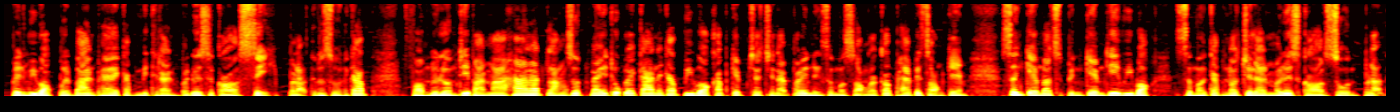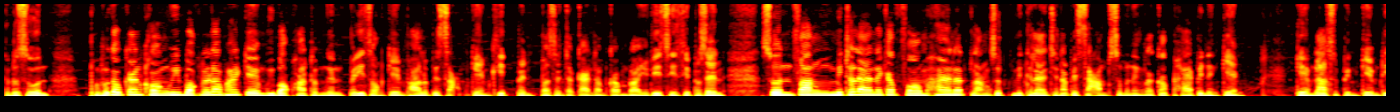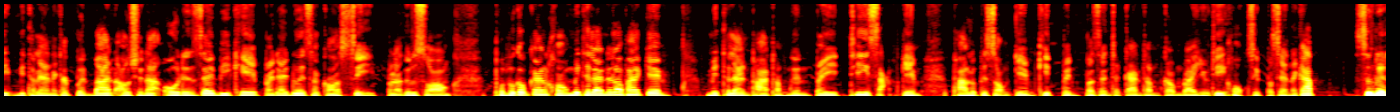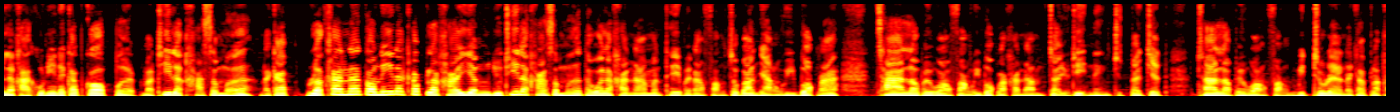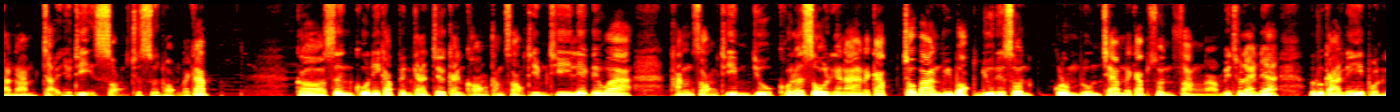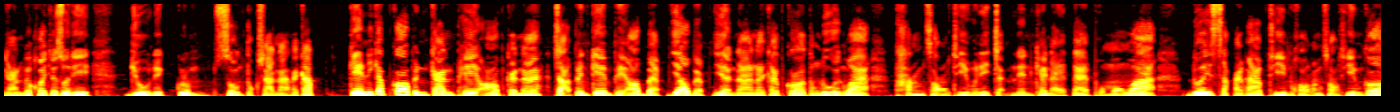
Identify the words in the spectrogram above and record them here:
เป็นวีบอกเปิดบ้านแพ้กับมิทูแลนด์ไปด้วยสกอร์4ประตูศูนย์นะครับฟอร์มโดยรวมที่ผ่านมา 5 นัดหลังสุดในทุกรายการนะครับวีบอกครับเก็บชัยชนะไปได้1เสมอ2แล้วก็แพ้ไป 2 เกม ซึ่งเกมล่าสุดเป็นเกมที่วีบอกเสมอกับนอตเจแลนด์มาด้วยสกอร์0ประตูศูนย์ผลประกอบการของวีบอกในรอบ 5 เกมวีบอกพาทำเงินไปที่ 2 เกม พาลดไป 3 เกมคิดเป็นเปอร์เซ็นต์จากการทำกำไรอยู่ที่ 40%ส่วนฝั่งมิทเทแลนด์นะครับฟอร์ม 5 นัดหลังสุดมิทเทแลนด์ชนะไป3เสมอ1แล้วก็แพ้ไป 1 เกม เกมล่าสุดเป็นเกมที่มิเทแลนด์นะครับ เปิดบ้านเอาชนะโอเดนเซ่บีเคไปได้ด้วยสกอร์ 4 ประตูต่อสองผลประกอบการของมิเทแลนด์ในรอบ 5 เกม มิเทแลนด์พาทำเงินไปที่ 3 เกม พาลดไป2เกมคิดเป็นเปอร์เซ็นต์จากการทำกำไรอยู่ที่ 60%นะครับ ซึ่งเรทราคาคู่นี้นะครับก็เปิดมาที่ราคาเสมอนะครับราคาณตอนนี้นะครับราคายังอยู่ที่ราคาเสมอ แต่ว่าราคาน้ำมันเทไปทางฝั่งเจ้าบ้านอย่างวีบอกนะถ้าเราไปวางฝั่งวีบอกราคาน้ำจะอยู่ที่ 1.87 ถ้าเราไปวางฝั่งมิดทูแลนด์นะครับราคาน้ำจะอยู่ที่ 2.06 นะครับก็ซึ่งคู่นี้ครับเป็นการเจอกันของทั้ง 2 ทีมที่เรียกได้ว่าทั้ง 2 ทีมอยู่คนละโซนกันนะนะครับเจ้าบ้านวีบอกอยู่ในโซน กลุ่มลุ้นแชมป์นะครับ ส่วนฝั่งมิทูแลนด์เนี่ยฤดูกาลนี้ผลงานไม่ค่อยจะสู้ดี อยู่ในกลุ่มโซนตกชั้นนะครับเกมนี้ครับก็เป็นการเพย์ออฟกันนะ จะเป็นเกมเพย์ออฟแบบเย่าแบบเยือนนะนะครับ ก็ต้องดูกันว่าทั้ง 2 ทีมวันนี้จะเน้นแค่ไหน แต่ผมมองว่าด้วยศักยภาพทีมของทั้ง 2 ทีมก็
